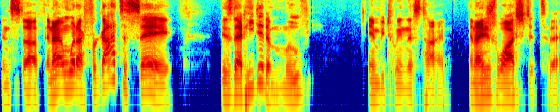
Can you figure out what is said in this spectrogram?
and stuff. And I, what I forgot to say is that he did a movie in between this time, and I just watched it today.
